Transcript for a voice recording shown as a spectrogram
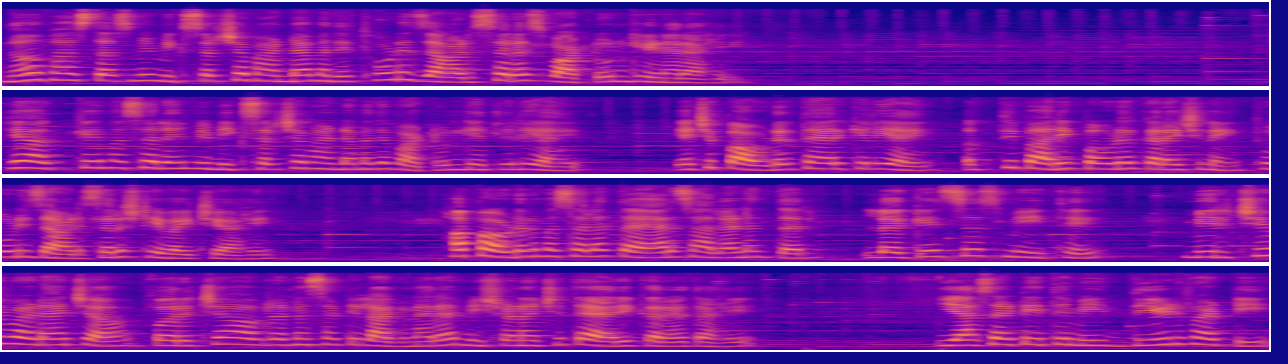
न भाजताच मी मिक्सरच्या भांड्यामध्ये थोडे जाडसरच वाटून घेणार आहे. हे अख्खे मसाले मी मिक्सरच्या भांड्यामध्ये वाटून घेतलेली आहे. याची पावडर तयार केली आहे. अगदी बारीक पावडर करायची नाही थोडी जाडसरच ठेवायची आहे. हा पावडर मसाला तयार झाल्यानंतर लगेचच मी इथे मिरची वड्याच्या वरच्या आवरणासाठी लागणाऱ्या मिश्रणाची तयारी करत आहे. यासाठी इथे मी दीड वाटी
